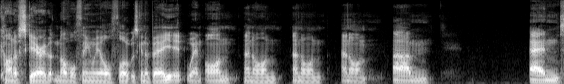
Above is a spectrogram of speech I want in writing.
kind of scary but novel thing we all thought it was going to be. It went on and on and on and on. Um, and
